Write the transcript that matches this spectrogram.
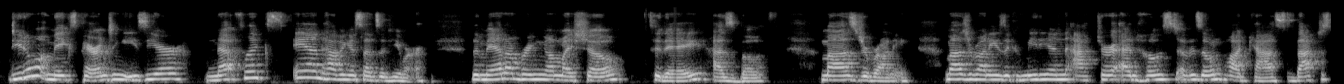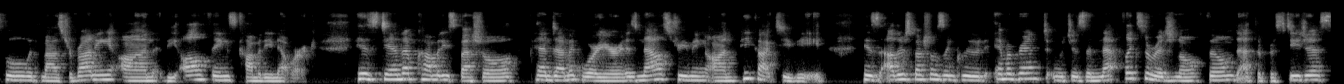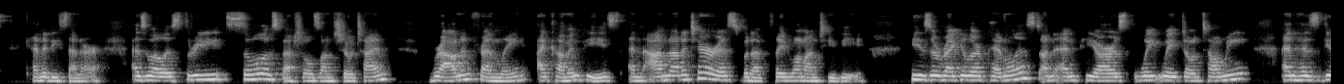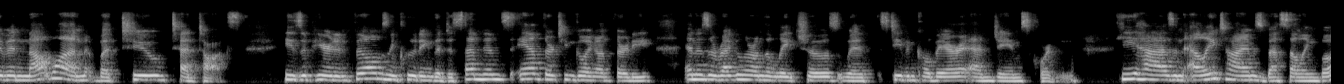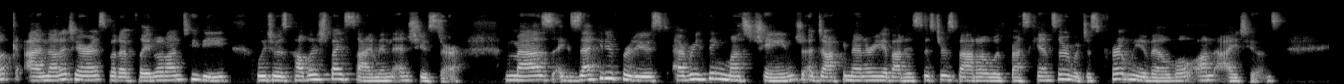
Do you know what makes parenting easier? Netflix and having a sense of humor. The man I'm bringing on my show today has both. Maz Jobrani. Maz Jobrani is a comedian, actor, and host of his own podcast, Back to School with Maz Jobrani, on the All Things Comedy Network. His stand up comedy special, Pandemic Warrior, is now streaming on Peacock TV. His other specials include Immigrant, which is a Netflix original filmed at the prestigious Kennedy Center, as well as three solo specials on Showtime. Brown and Friendly, I Come in Peace, and I'm Not a Terrorist, but I've played one on TV. He's a regular panelist on NPR's Wait, Wait, Don't Tell Me and has given not one, but two TED Talks. He's appeared in films including The Descendants and 13 Going on 30, and is a regular on the late shows with Stephen Colbert and James Corden. He has an LA Times bestselling book, I'm Not a Terrorist, but I've played one on TV, which was published by Simon and Schuster. Maz executive produced Everything Must Change, a documentary about his sister's battle with breast cancer, which is currently available on iTunes.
